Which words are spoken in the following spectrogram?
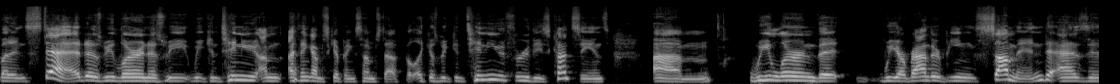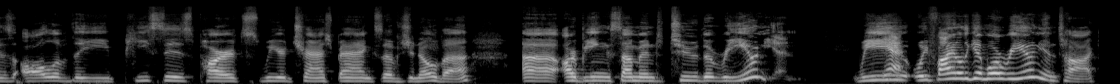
but instead, as we learn, as we we continue, I'm I think I'm skipping some stuff, but like as we continue through these cutscenes, um, we learn that we are rather being summoned, as is all of the pieces, parts, weird trash bags of Jenova, uh, are being summoned to the reunion. We Yeah. we finally get more reunion talk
